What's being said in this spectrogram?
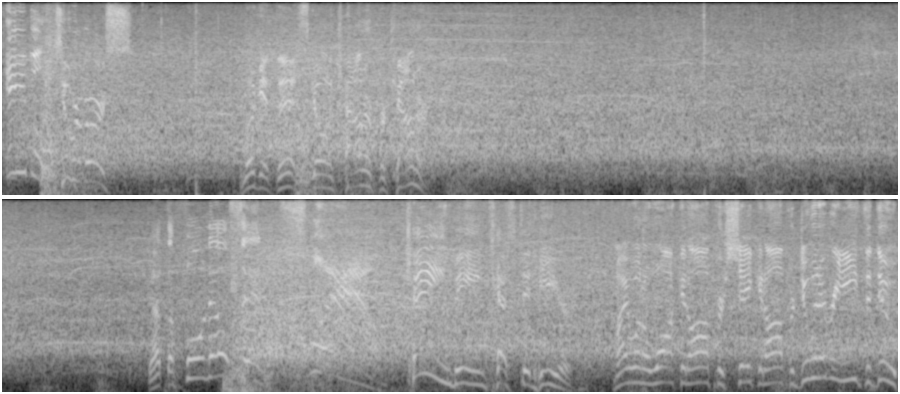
Able to reverse. Look at this, going counter for counter. Got the full Nelson. Slam! Kane being tested here. Might want to walk it off or shake it off or do whatever he needs to do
